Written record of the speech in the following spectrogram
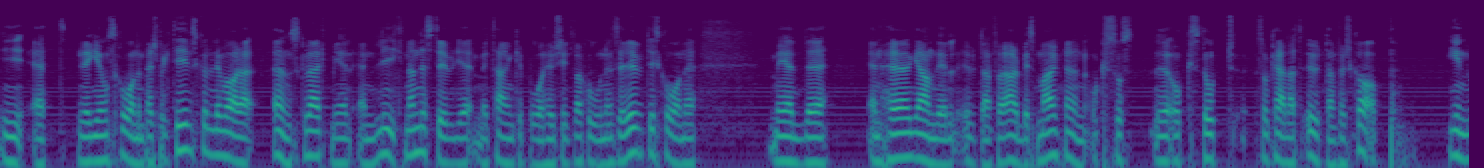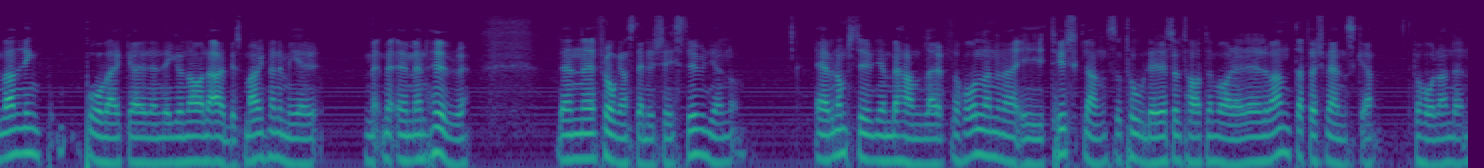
I ett Region Skåne-perspektiv skulle det vara önskvärt med en liknande studie med tanke på hur situationen ser ut i Skåne med eh, en hög andel utanför arbetsmarknaden och, så, eh, och stort så kallat utanförskap. Invandring påverkar den regionala arbetsmarknaden mer, men hur? Den eh, frågan ställer sig i studien. Även om studien behandlar förhållandena i Tyskland så tog resultaten vara relevanta för svenska förhållanden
